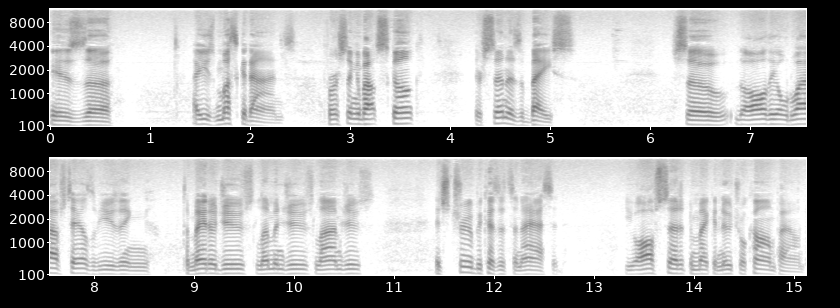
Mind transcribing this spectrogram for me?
is uh, I use muscadines. First thing about skunk, their scent is a base. So all the old wives' tales of using tomato juice, lemon juice, lime juice, it's true because it's an acid. You offset it to make a neutral compound.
